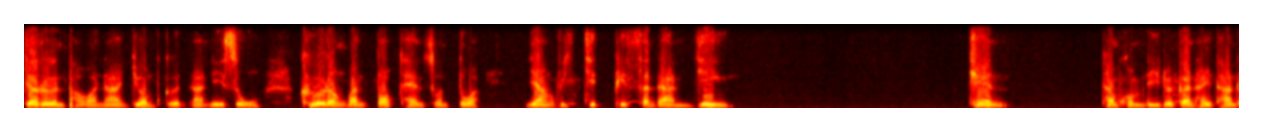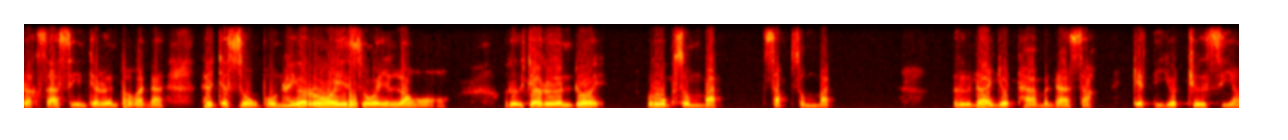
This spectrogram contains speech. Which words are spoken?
เจริญภาวนาย่อมเกิดอานิสงส์คือรางวัลตอบแทนส่วนตัว อย่างวิจิตพิสดารยิ่ง เช่นทำความดีด้วยการให้ทานรักษาศีลเจริญภาวนา แล้วจะส่งผลให้รวยสวยหล่อหรือเจริญด้วยรูปสมบัติ ทรัพย์สมบัติ หรือได้ยศถาบรรดาศักดิ์เกียรติยศชื่อเสียง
